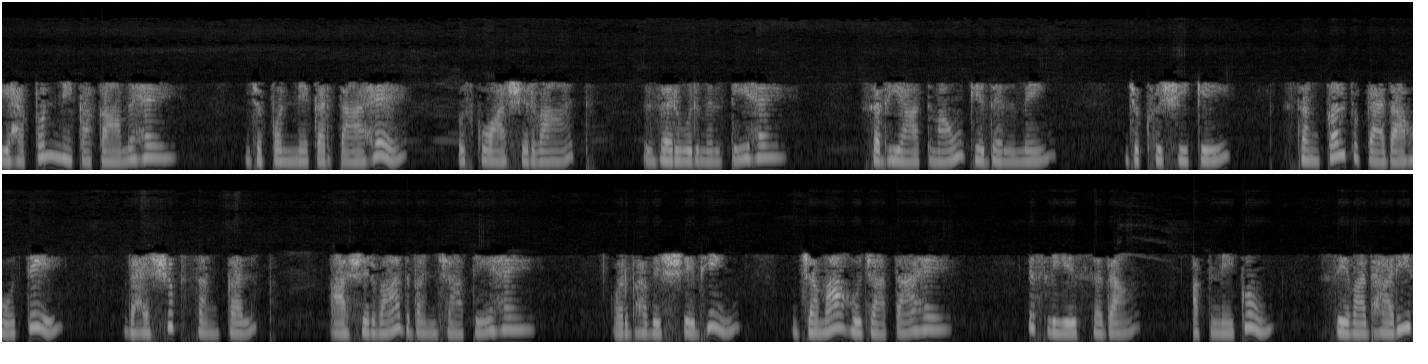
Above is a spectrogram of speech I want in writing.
यह पुण्य का काम है। जो पुण्य करता है, उसको आशीर्वाद ज़रूर मिलती है। सभी आत्माओं के दिल में जो खुशी के संकल्प पैदा होते, वह शुभ संकल्प आशीर्वाद बन जाते हैं और भविष्य भी जमा हो जाता है। इसलिए सदा अपने को सेवाधारी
